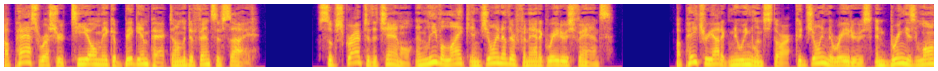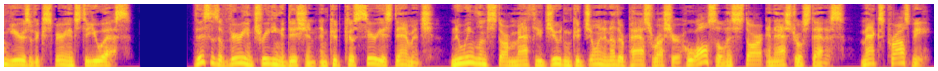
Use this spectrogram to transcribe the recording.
A pass rusher TO make a big impact on the defensive side. Subscribe to the channel and leave a like and join other Fanatic Raiders fans. A patriotic New England star could join the Raiders and bring his long years of experience to U.S. This is a very intriguing addition and could cause serious damage, New England star Matthew Judon could join another pass rusher who also has star and Astro status, Maxx Crosby.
